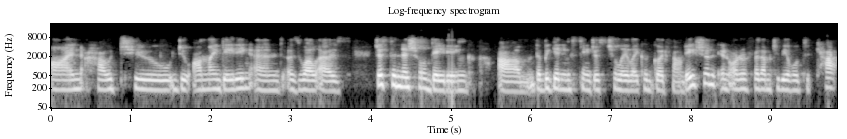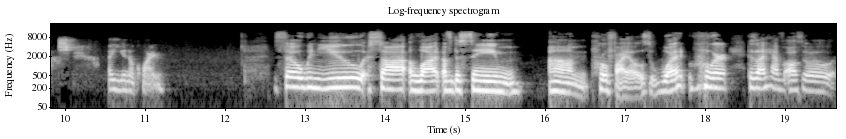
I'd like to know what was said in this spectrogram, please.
on how to do online dating and as well as just initial dating um, the beginning stages to lay like a good foundation in order for them to be able to catch a unicorn so when you saw a lot of the same um, profiles, what were because I have also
